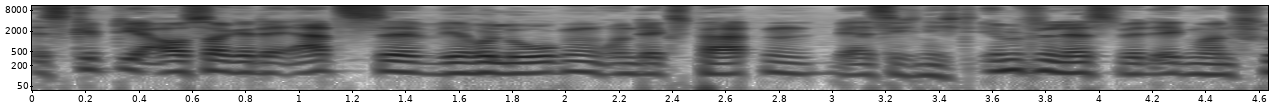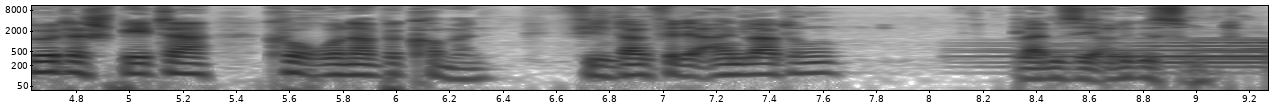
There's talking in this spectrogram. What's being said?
es gibt die Aussage der Ärzte, Virologen und Experten, wer sich nicht impfen lässt, wird irgendwann früher oder später Corona bekommen. Vielen Dank für die Einladung. Bleiben Sie alle gesund.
